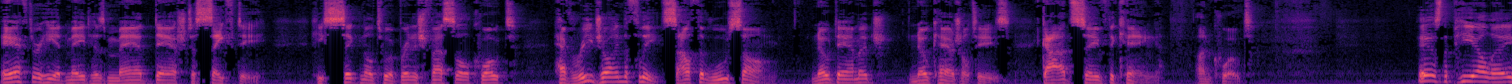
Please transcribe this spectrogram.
After he had made his mad dash to safety, he signaled to a British vessel, quote, have rejoined the fleet south of Wusong. No damage, no casualties. God save the king. Unquote. As the PLA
